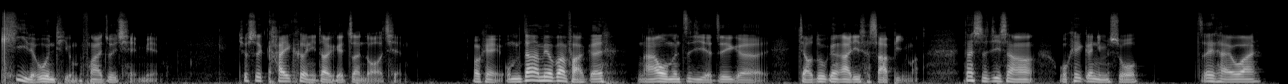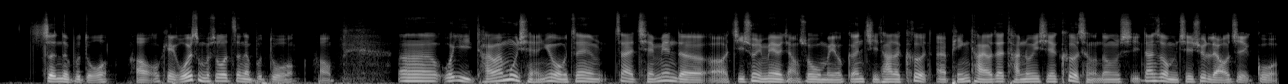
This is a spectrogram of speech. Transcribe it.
key 的问题我们放在最前面，就是开课你到底可以赚多少钱？OK，我们当然没有办法跟拿我们自己的这个角度跟爱丽莎莎比嘛，但实际上，我可以跟你们说，在台湾真的不多。好，OK，我为什么说真的不多？好。呃，我以台湾目前，因为我在在前面的呃集数里面有讲说，我们有跟其他的课呃平台有在谈论一些课程的东西，但是我们其实去了解过。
